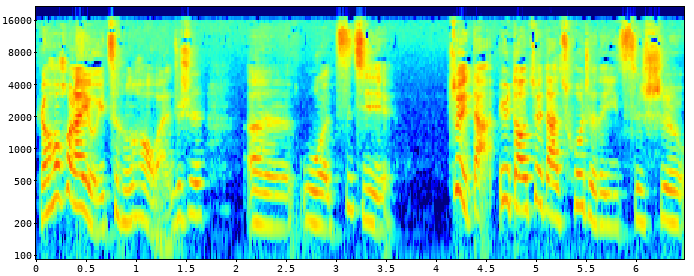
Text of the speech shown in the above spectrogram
然后后来有一次很好玩，就是嗯、我自己最大遇到最大挫折的一次是。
